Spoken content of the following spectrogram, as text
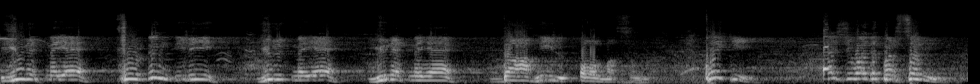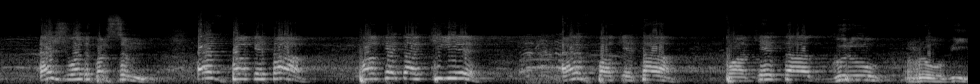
yönetmeye, Kürdün dili yürütmeye, yönetmeye dahil olmasın. Peki, ecved person, ecved person, ev paketa, paketa kiye, ev paketa, paketa guru rovi.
